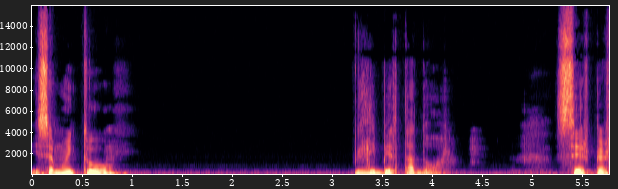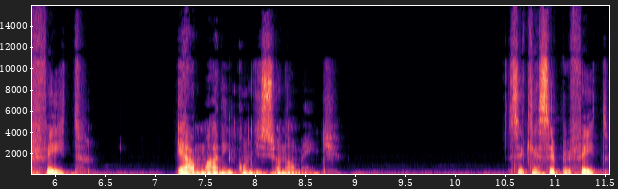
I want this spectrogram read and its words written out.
isso é muito libertador. ser perfeito é amar incondicionalmente. Você quer ser perfeito?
